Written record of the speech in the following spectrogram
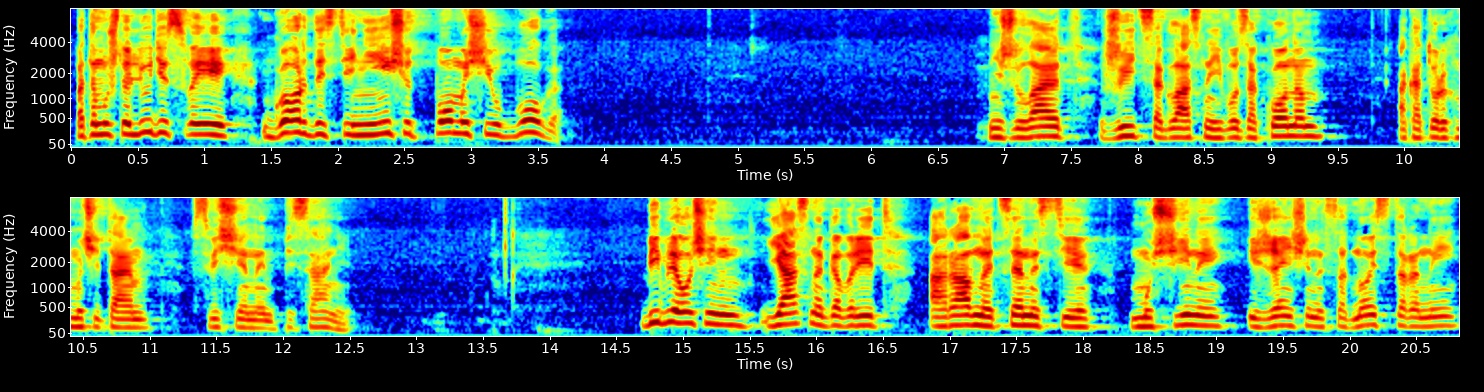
Потому что люди в своей гордости не ищут помощи у Бога. не желают жить согласно Его законам, о которых мы читаем в Священном Писании. Библия очень ясно говорит о равной ценности мужчины и женщины с одной стороны,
